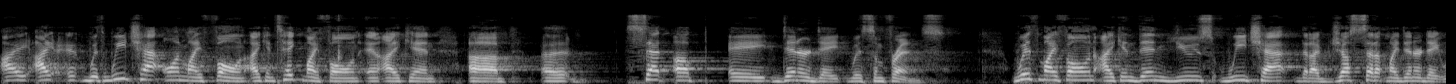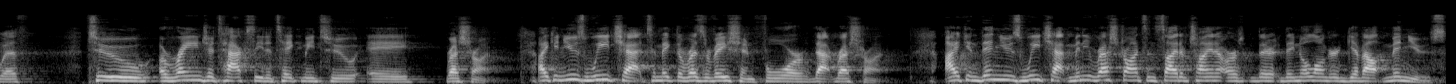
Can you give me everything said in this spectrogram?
I, I, with WeChat on my phone, I can take my phone and I can uh, uh, set up a dinner date with some friends. With my phone, I can then use WeChat that I've just set up my dinner date with to arrange a taxi to take me to a restaurant. I can use WeChat to make the reservation for that restaurant. I can then use WeChat. Many restaurants inside of China are they no longer give out menus.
